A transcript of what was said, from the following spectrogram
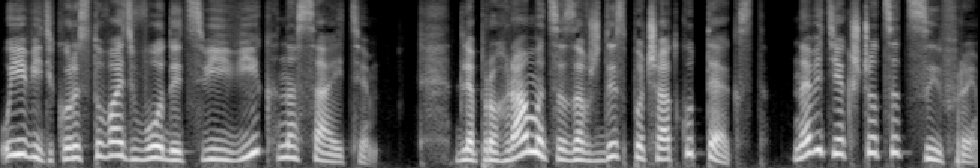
Уявіть, користувач вводить свій вік на сайті. Для програми це завжди спочатку текст, навіть якщо це цифри.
